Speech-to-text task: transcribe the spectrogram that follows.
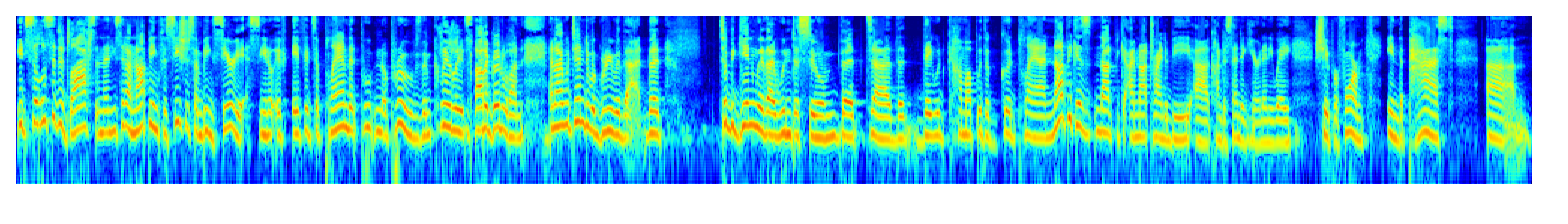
it, solicited laughs, and then he said, "I'm not being facetious. I'm being serious. You know, if if it's a plan that Putin approves, then clearly it's not a good one." And I would tend to agree with that. That to begin with, I wouldn't assume that uh, that they would come up with a good plan. Not because not because I'm not trying to be uh, condescending here in any way, shape, or form. In the past. Um,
